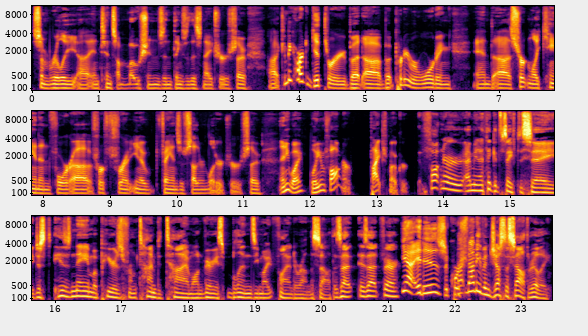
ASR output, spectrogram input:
some really uh, intense emotions and things of this nature. So uh, it can be hard to get through, but uh, but pretty rewarding and uh, certainly canon for uh, for for you know fans of Southern literature. So anyway, William Faulkner. Pipe smoker. Faulkner, I mean, I think it's safe to say just his name appears from time to time on various blends you might find around the South. Is that is that fair? Yeah, it is. Of course, Not, not even just the South, really.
